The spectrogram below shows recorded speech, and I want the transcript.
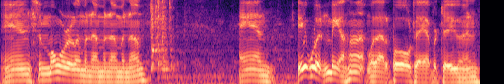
and some more aluminum, and aluminum, and it wouldn't be a hunt without a pull tab or two, and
